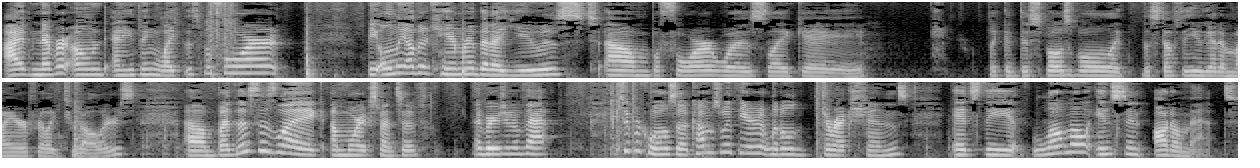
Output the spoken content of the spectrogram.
I've never owned anything like this before. The only other camera that I used um, before was like a like a disposable, like the stuff that you get at Meijer for like $2. Um, but this is like a more expensive version of that. Super cool. So it comes with your little directions. It's the Lomo Instant Automat.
